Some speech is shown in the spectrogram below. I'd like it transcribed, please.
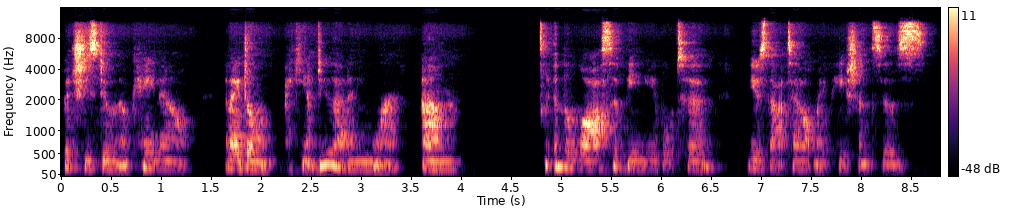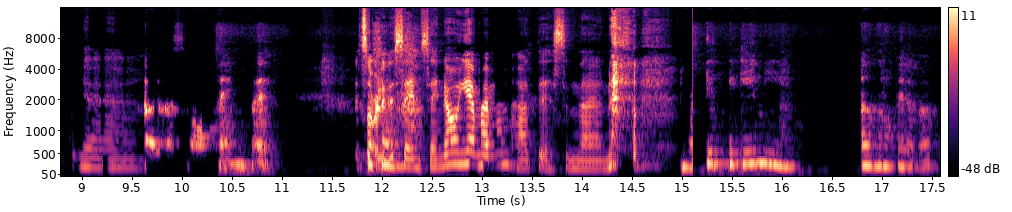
but she's doing okay now. And I don't, I can't do that anymore. Um, and the loss of being able to use that to help my patients is yeah a, a small thing, but it's not really the same saying, "Oh, yeah, my mom had this," and then it, it gave me a little bit of a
